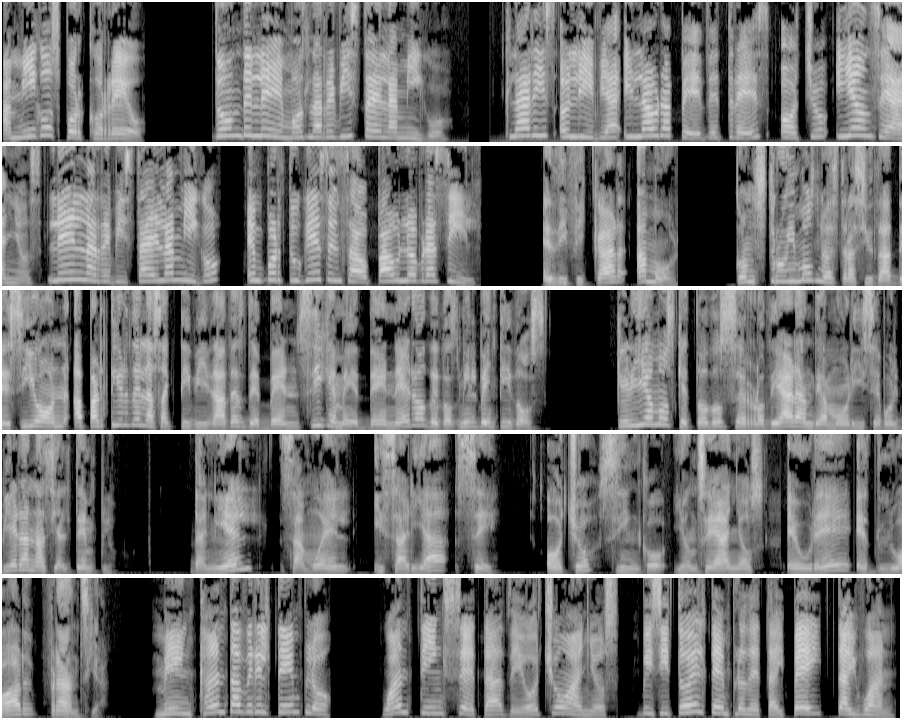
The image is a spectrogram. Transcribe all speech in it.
Amigos por correo. ¿Dónde leemos la revista El Amigo? Clarice Olivia y Laura P. de 3, 8 y 11 años leen la revista El Amigo en portugués en Sao Paulo, Brasil. Edificar amor. Construimos nuestra ciudad de Sion a partir de las actividades de Ven Sígueme de enero de 2022. Queríamos que todos se rodearan de amor y se volvieran hacia el templo. Daniel, Samuel y Saria C. 8, 5 y 11 años, Eure Edloire, Francia. Me encanta ver el templo. Wan Ting Z, de 8 años, visitó el templo de Taipei, Taiwán.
